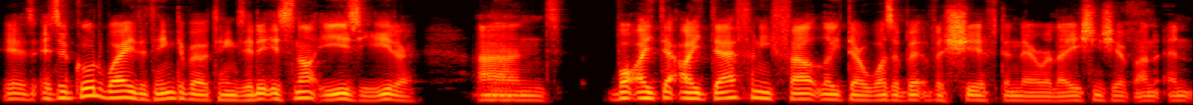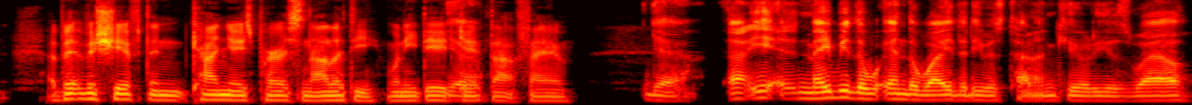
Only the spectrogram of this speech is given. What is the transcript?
It's, it's a good way to think about things. It, it's not easy either. And but I, de- I definitely felt like there was a bit of a shift in their relationship and, and a bit of a shift in Kanye's personality when he did Yeah. get that fame. Yeah, uh, yeah, maybe the in the way that he was telling Coodie as well.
